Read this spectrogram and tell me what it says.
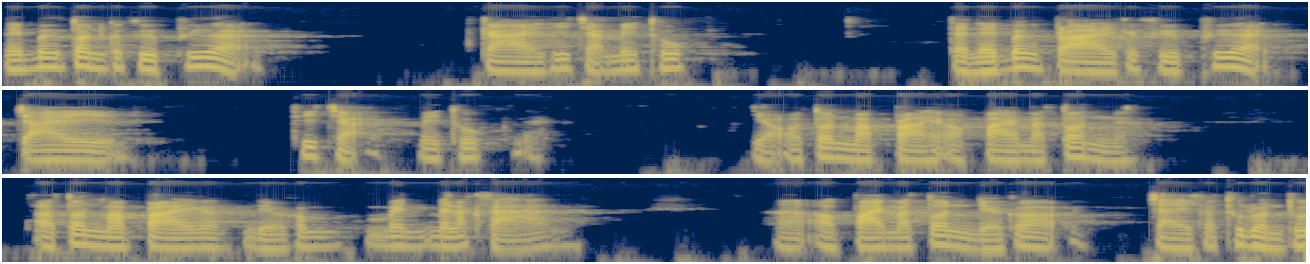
ในเบื้องต้นก็คือเพื่อกายที่จะไม่ทุกข์ แต่ในเบื้องปลายก็คือเพื่อใจที่จะไม่ทุกข์อย่าเอาต้นมาปลายเอาปลายมาต้นนะเอาต้นมาปลายก็เดี๋ยวก็ไม่ไม่รักษา เอาปลายมาต้น เดี๋ยวก็ใจก็ทุรนทุ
